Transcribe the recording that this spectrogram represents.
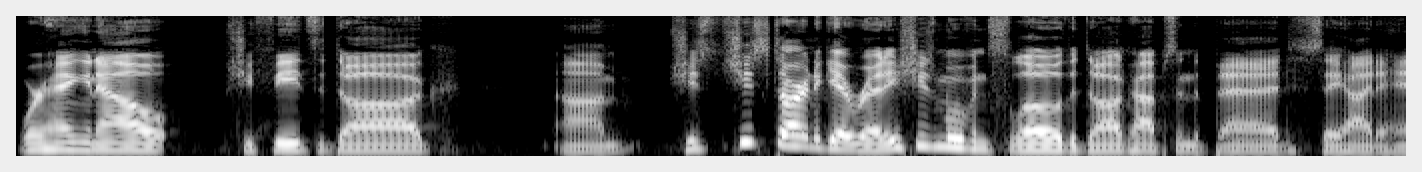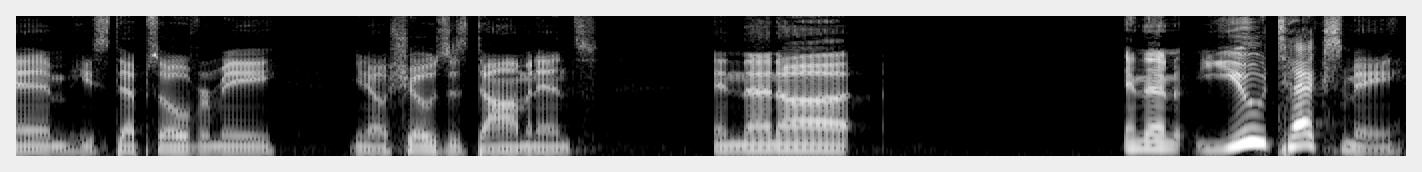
we're hanging out. She feeds the dog. Um, she's she's starting to get ready. She's moving slow. The dog hops in the bed. Say hi to him. He steps over me. You know, shows his dominance. And then uh, and then you text me,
